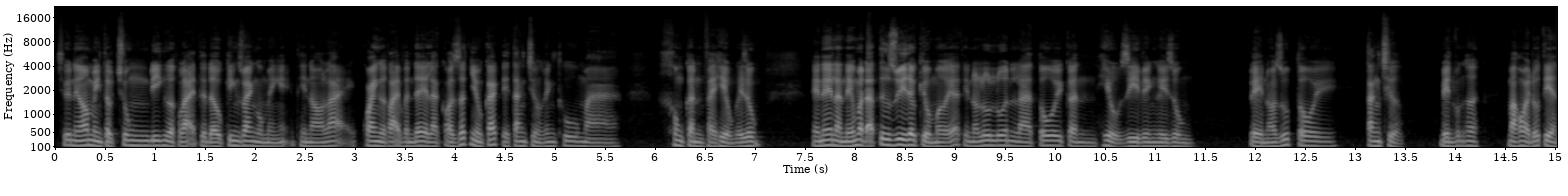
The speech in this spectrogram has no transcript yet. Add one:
Chứ nếu mà mình tập trung đi ngược lại từ đầu kinh doanh của mình ấy, thì nó lại quay ngược lại vấn đề là có rất nhiều cách để tăng trưởng doanh thu mà không cần phải hiểu người dùng. Thế nên là nếu mà đã tư duy theo kiểu mới ấy, thì nó luôn luôn là tôi cần hiểu gì về người dùng để nó giúp tôi tăng trưởng bền vững hơn mà không phải đốt tiền.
